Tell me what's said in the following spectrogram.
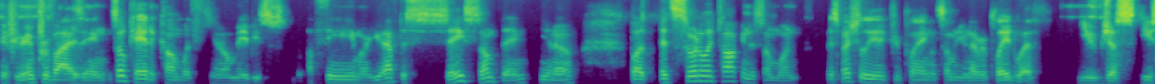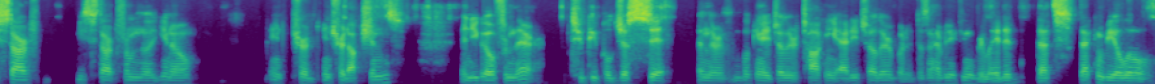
if you're improvising, it's okay to come with you know maybe a theme or you have to say something, you know, but it's sort of like talking to someone, especially if you're playing with someone you've never played with. You just you start you start from the you know intro, introductions and you go from there. Two people just sit and they're looking at each other talking at each other but it doesn't have anything related. That's that can be a little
